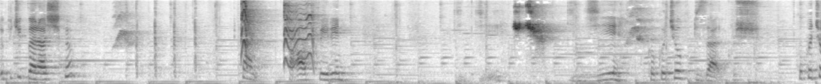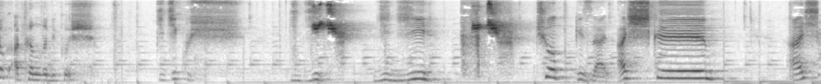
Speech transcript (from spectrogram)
Öpücük ver aşkım. Sen. Aferin. Cici. Cici. Koko çok güzel kuş. Koko çok akıllı bir kuş. Cici kuş. Cici. Cici. Çok güzel. Aşkım. Aşk.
